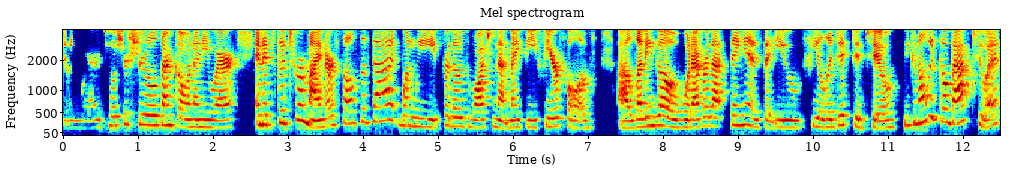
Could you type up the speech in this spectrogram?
anywhere. Toaster strudels aren't going anywhere, and it's good to remind ourselves of that when we, for those watching that might be fearful of uh, letting go of whatever that thing is that you feel addicted to. You can always go back to it,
